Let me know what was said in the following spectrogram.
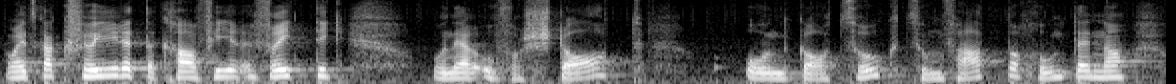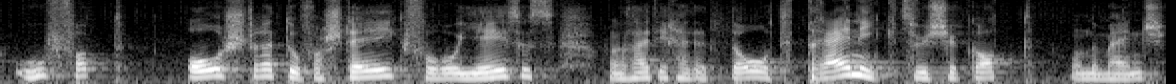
Wir haben jetzt gerade gefeiert, der Karfreitag, und er aufersteht und geht zurück zum Vater, kommt dann noch, ufert Ostern, die Verstehung von Jesus. Und er sagt, ich habe den Tod, die Trennung zwischen Gott und dem Mensch,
